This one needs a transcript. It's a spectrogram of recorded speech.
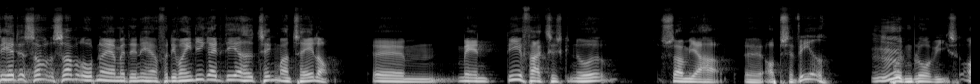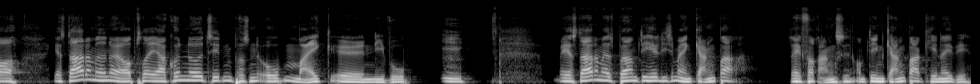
Det her, det, så, så åbner jeg med denne her, for det var egentlig ikke rigtig det, jeg havde tænkt mig at tale om. Øhm, men det er faktisk noget, som jeg har øh, observeret mm. på Den Blå Avis. Og jeg starter med, når jeg optræder, jeg har kun nået til den på sådan en open mic-niveau. Mm. Men jeg starter med at spørge, om det her ligesom er en gangbar reference, om det er en gangbar kender i det.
